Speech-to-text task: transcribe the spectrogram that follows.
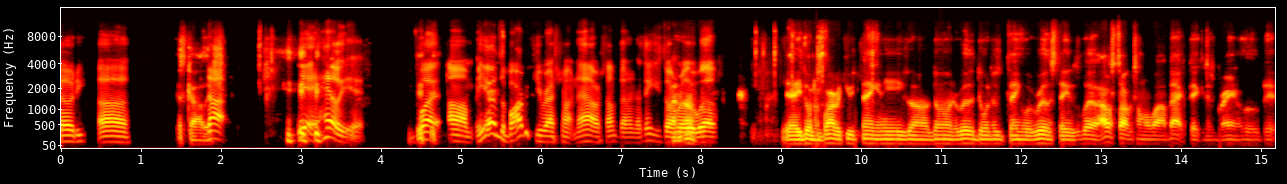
Cody. Uh, It's college. not yeah, hell yeah. But um, he owns a barbecue restaurant now or something, and I think he's doing really well. Yeah, he's doing the barbecue thing, and he's uh, doing really doing his thing with real estate as well. I was talking to him a while back, picking his brain a little bit,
